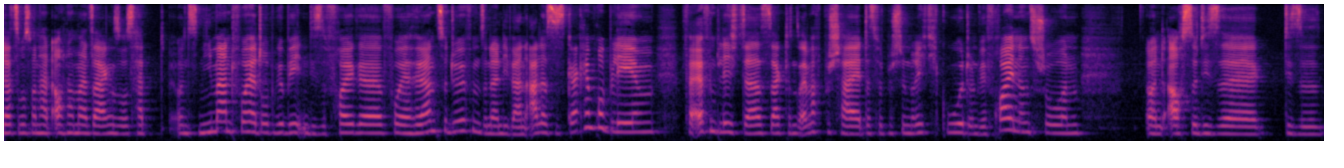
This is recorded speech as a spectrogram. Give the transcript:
dazu muss man halt auch nochmal sagen, so, es hat uns niemand vorher darum gebeten, diese Folge vorher hören zu dürfen, sondern die waren alles, ist gar kein Problem, veröffentlicht das, sagt uns einfach Bescheid, das wird bestimmt richtig gut und wir freuen uns schon. Und auch so diese, diese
